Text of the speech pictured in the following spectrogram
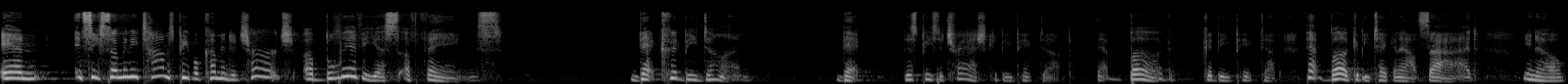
And, and see, so many times people come into church oblivious of things that could be done, that this piece of trash could be picked up, that bug could be picked up, that bug could be taken outside. You know,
